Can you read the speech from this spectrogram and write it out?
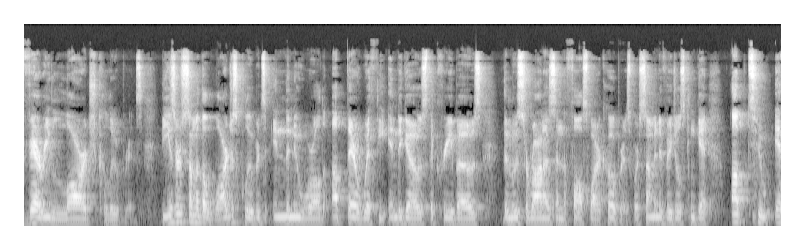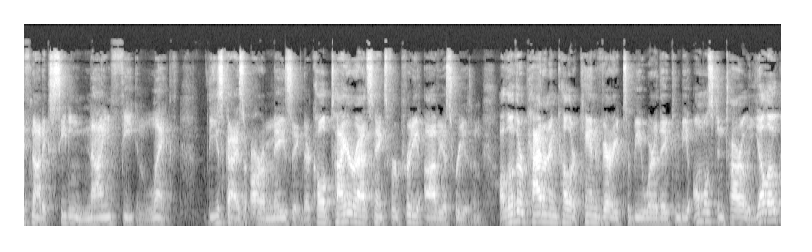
very large colubrids. These are some of the largest colubrids in the New World, up there with the indigos, the cribos, the mussuranas, and the false water cobras, where some individuals can get up to, if not exceeding, nine feet in length. These guys are amazing. They're called tiger rat snakes for a pretty obvious reason. Although their pattern and color can vary to be where they can be almost entirely yellow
